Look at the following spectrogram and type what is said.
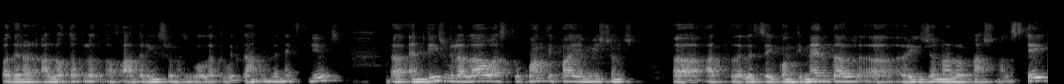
but there are a lot of, lot of other instruments that will come in the next years. Uh, and these will allow us to quantify emissions uh, at, uh, let's say, continental, regional, or national scale.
